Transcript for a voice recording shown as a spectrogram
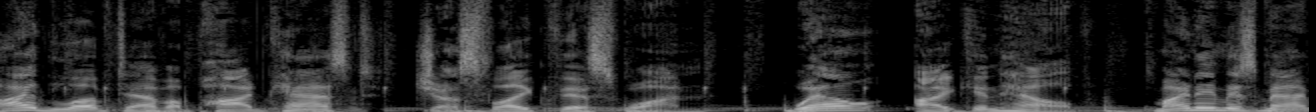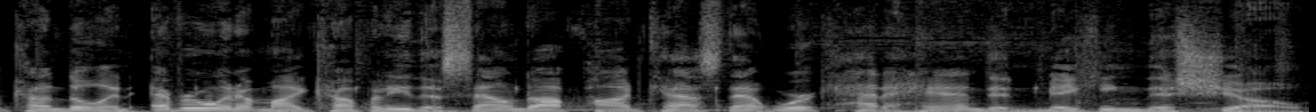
I'd love to have a podcast just like this one? Well, I can help. My name is Matt Kundle, and everyone at my company, the Sound Off Podcast Network, had a hand in making this show.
